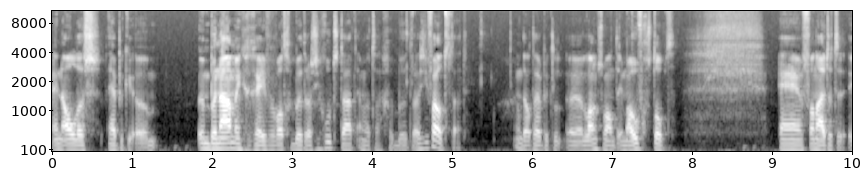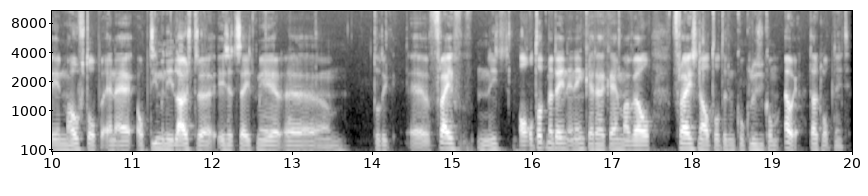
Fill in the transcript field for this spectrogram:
En alles heb ik ehm, een benaming gegeven. Wat gebeurt er als hij goed staat en wat gebeurt er als hij fout staat. En dat heb ik eh langzamerhand in mijn hoofd gestopt. En vanuit het in mijn hoofd stoppen en er op die manier luisteren is het steeds meer ehm, tot ik eh, vrij, niet altijd meteen in één keer herken, maar wel vrij snel tot een conclusie kom. Oh ja, dat klopt niet.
